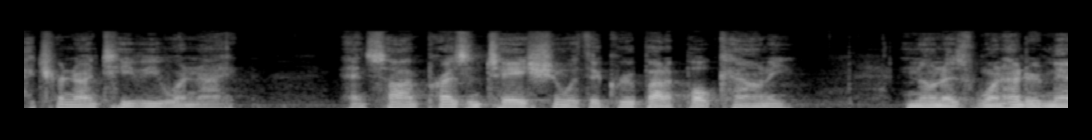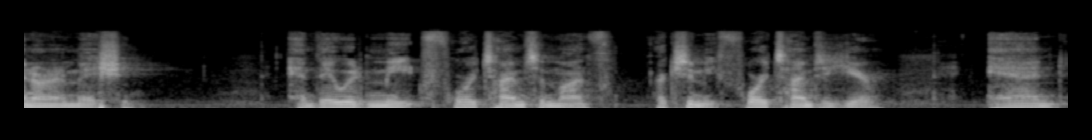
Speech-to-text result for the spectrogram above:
I turned on TV one night and saw a presentation with a group out of Polk County known as 100 Men on a Mission. And they would meet four times a month, or excuse me, four times a year, and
